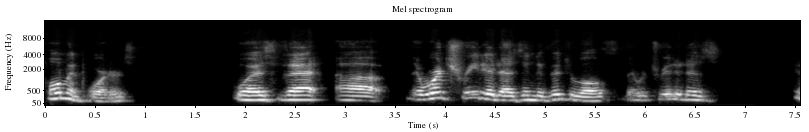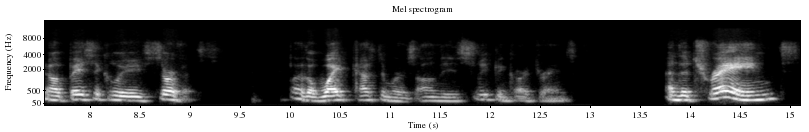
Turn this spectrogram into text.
Pullman porters was that uh, they weren't treated as individuals, they were treated as, you know, basically servants by the white customers on these sleeping car trains. And the trains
